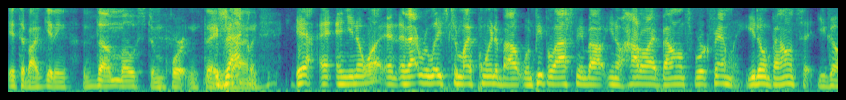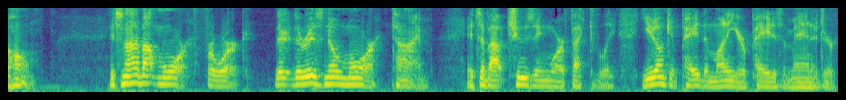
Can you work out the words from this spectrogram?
It's about getting the most important thing Exactly. done. Yeah, and, and you know what? And, and that relates to my point about when people ask me about, you know, how do I balance work family? You don't balance it. You go home. It's not about more for work. There, there is no more time. It's about choosing more effectively. You don't get paid the money you're paid as a manager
